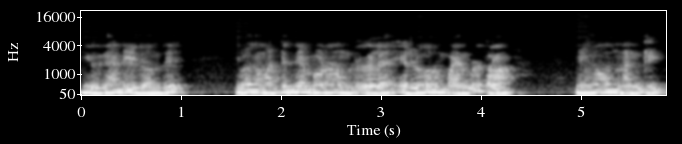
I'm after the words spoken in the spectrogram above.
இதுக்காண்டி இது வந்து இவங்க மட்டும்தான் போடணுன்றதில் எல்லோரும் பயன்படுத்தலாம். மிகவும் நன்றி.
